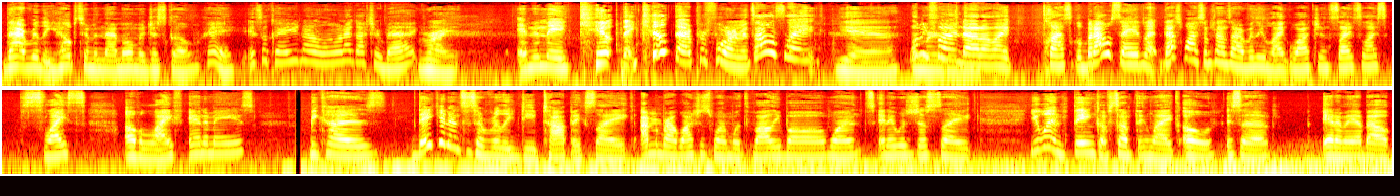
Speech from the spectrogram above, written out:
that really helped him in that moment. Just go, hey, it's okay, you're not alone. I got your back. Right. And then they killed, they killed that performance. I was like, Yeah. let me find out I like classical. But I would say like that's why sometimes I really like watching slice slice slice of life animes because they get into some really deep topics. Like I remember I watched this one with volleyball once, and it was just like you wouldn't think of something like oh it's a anime about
